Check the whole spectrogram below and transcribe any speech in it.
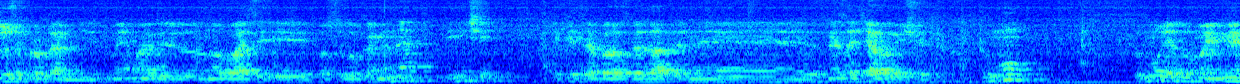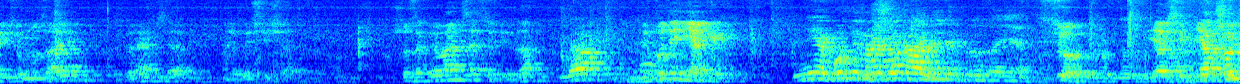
Дуже проблемні. Я маю на увазі і по селу Кам'яне, і інші, які треба розглядати не, не затягуючи. Тому, тому я думаю, ми в цьому залі зберемося найближчий час. Що, закриваємо сесію, так? Да. Не буде ніяких Ні, будемо радикальні. Все. Я всім дякую.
